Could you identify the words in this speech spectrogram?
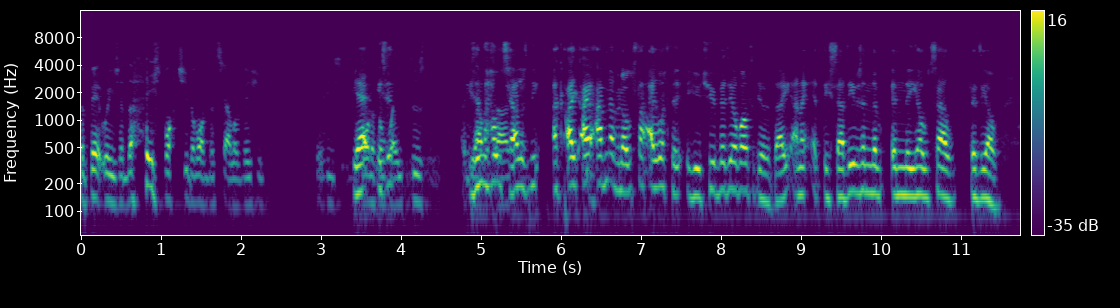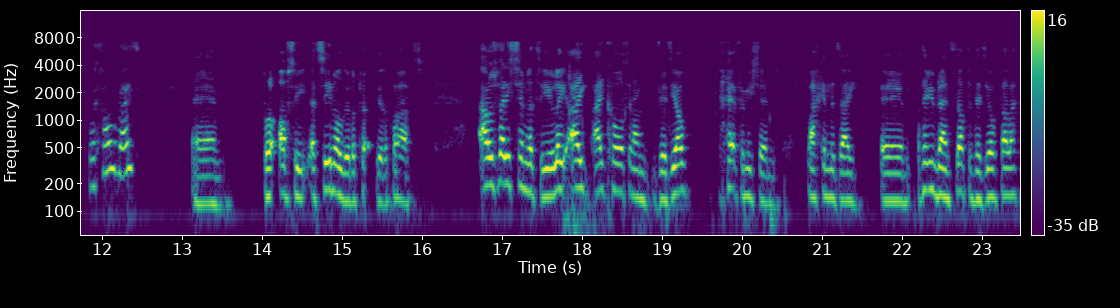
The bit where he's in the, he's watching him on the television. He's, he's Yeah, one of the waiters. he's in the hotel, isn't he? I, I, I've never noticed that. I watched a YouTube video about it the other day, and it, they said he was in the in the hotel video. I was like, oh right. Um, but obviously, I'd seen all the other the other parts. I was very similar to you. Like I, I caught it on video for me sins back in the day. Um, I think we rented off the video fella.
